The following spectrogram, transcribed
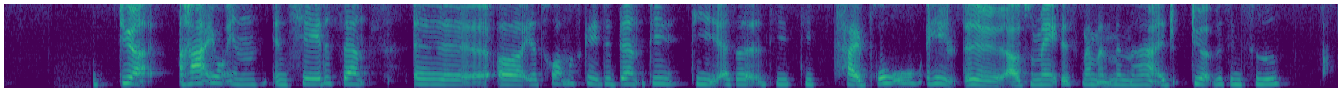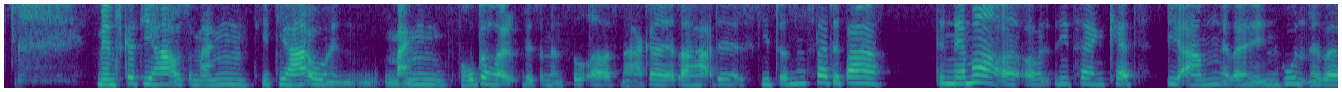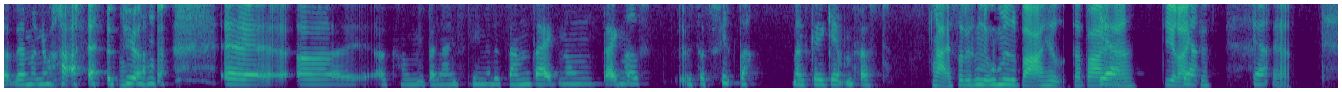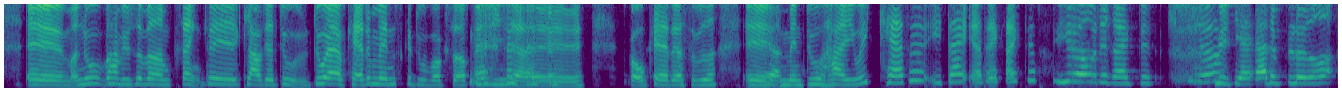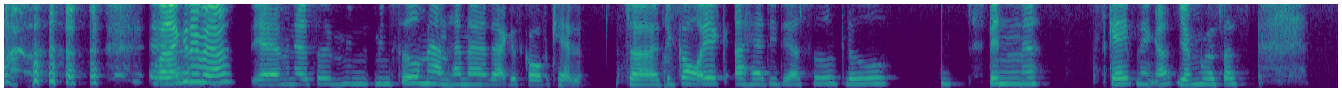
dyr har jo en, en sjette sans, øh, og jeg tror måske, det er den, de, de, altså, de, de tager i brug helt øh, automatisk, når man, man har et dyr ved sin side mennesker, de har jo så mange, de, de har jo en, mange forbehold, hvis man sidder og snakker, eller har det skidt, og nu så er det bare, det er nemmere at, at lige tage en kat i armen, eller en hund, eller hvad man nu har af dyr, mm-hmm. øh, og, og komme i balance lige med det samme. Der er ikke, nogen, der er ikke noget så filter, man skal igennem først. Nej, så er det sådan en umiddelbarhed, der bare ja. er direkte. Ja. ja. ja. Øhm, og nu har vi jo så været omkring det, Claudia. Du, du er jo kattemenneske, du er vokset op med de her øh, skovkatte og så videre. Øh, ja. Men du har jo ikke katte i dag, er det ikke rigtigt? Jo, det er rigtigt. Ja. Mit hjerte bløder. Hvordan kan det være? Ja, men altså, min, min søde mand, han er allergisk over for katte. Så det går ikke at have de der søde, bløde, spændende skabninger hjemme hos os.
